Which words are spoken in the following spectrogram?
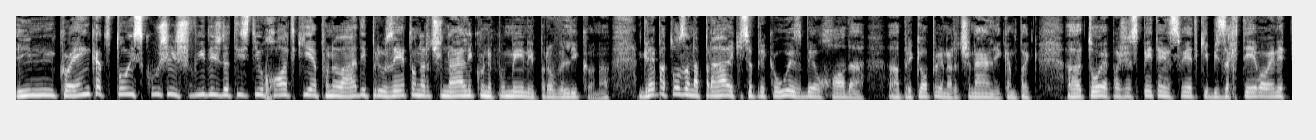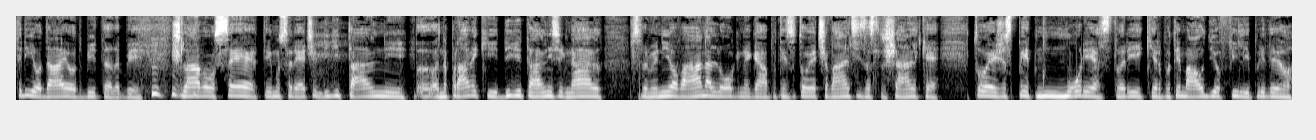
In ko enkrat to izkušiš, vidiš, da tisti vhod, ki je ponovadi privzeto na računalniku, ne pomeni prav veliko. No. Gre pa to za naprave, ki so preko USB vhoda uh, priklopijo na računalnik. Ampak uh, to je pa že spet en svet, ki bi zahteval ene tri oddaje odbita, da bi šla v vse, temu se reče digitalni uh, naprave, ki digitalni signal spremenijo v analognega, potem so to večevalci za slušalke. To je že spet morje stvari, kjer potem audiofili pridejo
